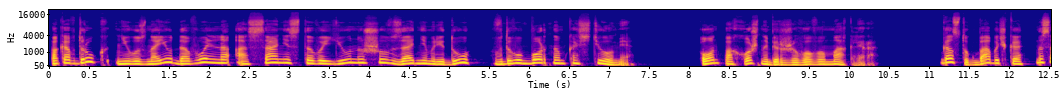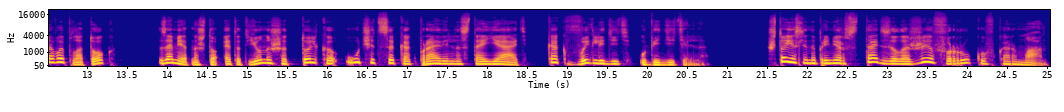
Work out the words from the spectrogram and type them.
пока вдруг не узнаю довольно осанистого юношу в заднем ряду в двубортном костюме. Он похож на биржевого маклера. Галстук-бабочка, носовой платок. Заметно, что этот юноша только учится, как правильно стоять, как выглядеть убедительно. Что если, например, встать, заложив руку в карман?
